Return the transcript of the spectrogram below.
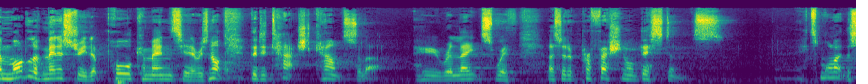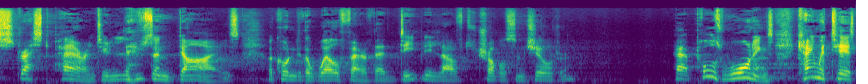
The model of ministry that Paul commends here is not the detached counselor who relates with a sort of professional distance it's more like the stressed parent who lives and dies according to the welfare of their deeply loved, troublesome children. Uh, Paul's warnings came with tears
